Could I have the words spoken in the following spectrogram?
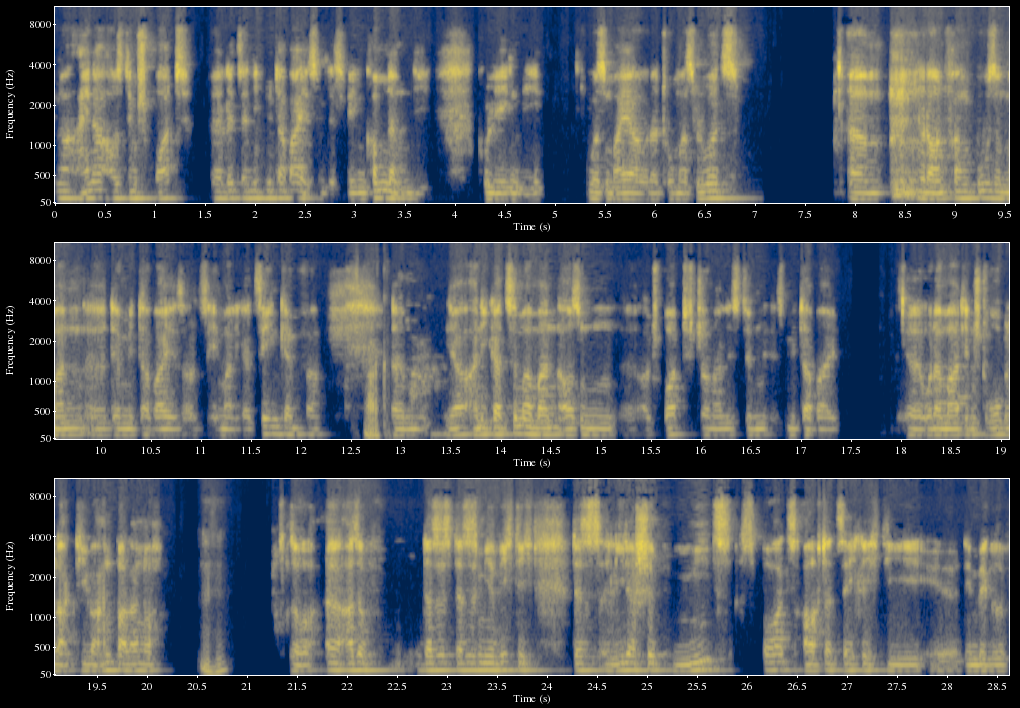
nur einer aus dem Sport äh, letztendlich mit dabei ist. Und deswegen kommen dann die Kollegen wie Urs Meier oder Thomas Lurz, ähm, oder auch Frank Busemann, äh, der mit dabei ist als ehemaliger Zehnkämpfer. Ähm, ja, Annika Zimmermann aus dem, äh, als Sportjournalistin ist mit dabei. Äh, oder Martin Strobel, aktiver Handballer noch. Mhm. So, äh, also das ist, das ist mir wichtig, dass Leadership meets Sports auch tatsächlich die, äh, den Begriff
